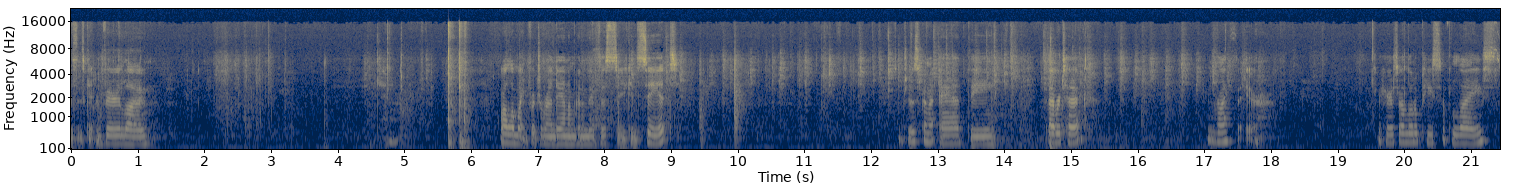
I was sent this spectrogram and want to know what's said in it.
This is getting very low. Okay. While I'm waiting for it to run down, I'm going to move this so you can see it. I'm just going to add the Fabri-Tac right there. So here's our little piece of lace.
